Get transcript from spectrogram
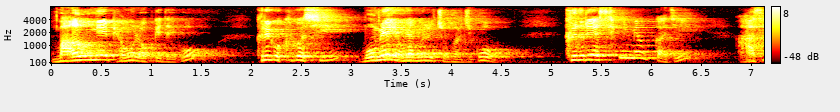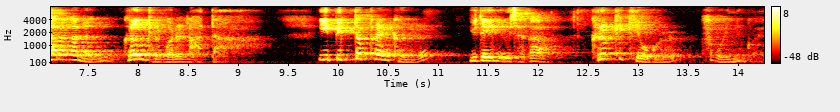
마음의 병을 얻게 되고 그리고 그것이 몸에 영향을 줘가지고 그들의 생명까지 아살아가는 그런 결과를 낳았다. 이 빅터 프랭클 유대인 의사가 그렇게 기억을 하고 있는 거예요.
